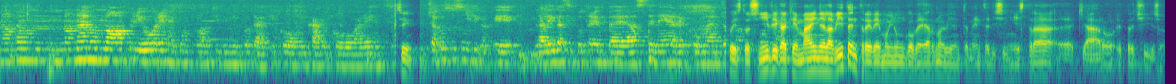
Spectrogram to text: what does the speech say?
non è, un, non è un no a priori nei confronti di un ipotetico incarico a Renzi. Sì. Cioè questo significa che la Lega si potrebbe astenere come... Questo significa che mai nella vita entreremo in un governo evidentemente di sinistra eh, chiaro e preciso.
